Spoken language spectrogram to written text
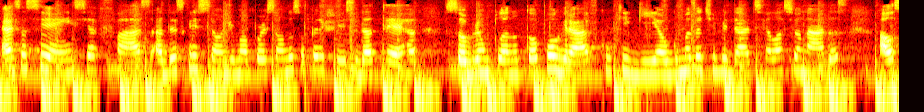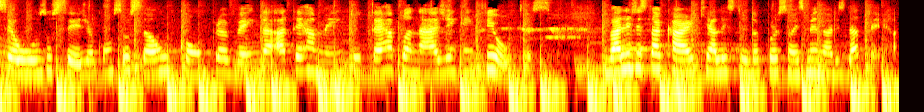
Essa ciência faz a descrição de uma porção da superfície da Terra sobre um plano topográfico que guia algumas atividades relacionadas ao seu uso, seja construção, compra, venda, aterramento, terraplanagem, entre outras. Vale destacar que ela estuda porções menores da Terra.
